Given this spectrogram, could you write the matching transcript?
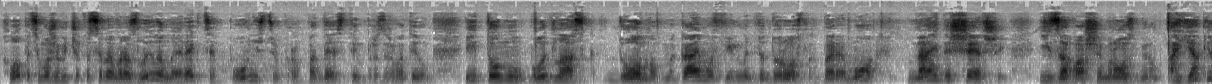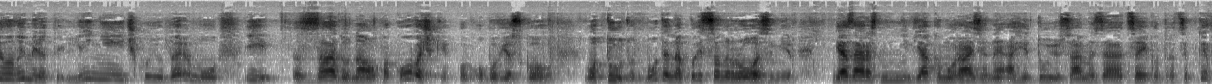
хлопець може відчути себе вразливим, і ерекція повністю пропаде з тим презервативом. І тому, будь ласка, вдома вмикаємо фільми для дорослих, беремо найдешевший і за вашим розміром. А як його виміряти? Лінійкою беремо і ззаду на упаковочці обов'язково, отут от буде написан розмір. Я зараз ні в якому разі не агітую саме за цей контрацептив.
